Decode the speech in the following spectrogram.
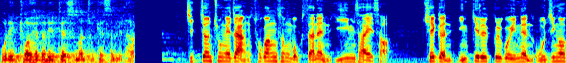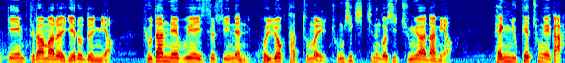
우리 교회들이 됐으면 좋겠습니다. 직전 총회장 소광성 목사는 이임사에서 최근 인기를 끌고 있는 오징어 게임 드라마를 예로 들며 교단 내부에 있을 수 있는 권력 다툼을 종식시키는 것이 중요하다며 106회 총회가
